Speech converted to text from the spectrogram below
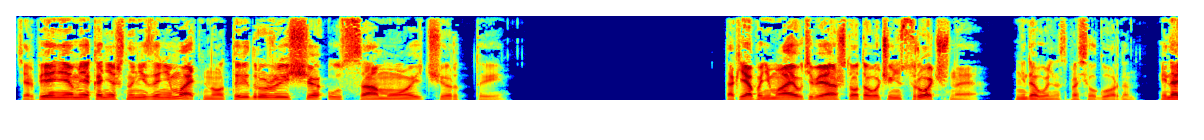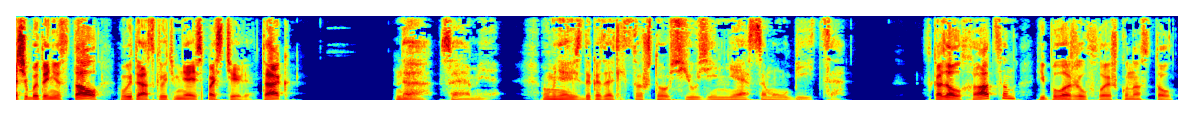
«Терпение мне, конечно, не занимать, но ты, дружище, у самой черты». «Так я понимаю, у тебя что-то очень срочное», — недовольно спросил Гордон. «Иначе бы ты не стал вытаскивать меня из постели, так?» «Да, Сэмми, у меня есть доказательства, что Сьюзи не самоубийца», — сказал Хадсон и положил флешку на стол.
